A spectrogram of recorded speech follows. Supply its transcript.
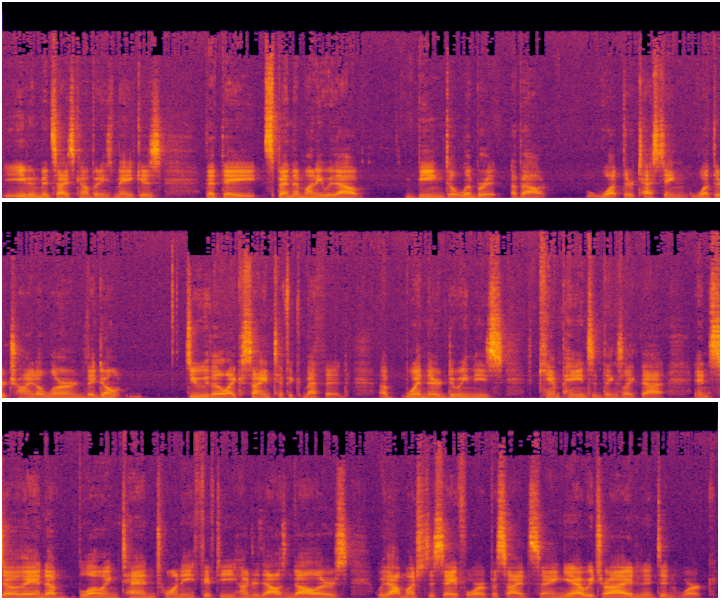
even mid-sized companies make is that they spend the money without being deliberate about what they're testing, what they're trying to learn. They don't do the like scientific method uh, when they're doing these campaigns and things like that. And so they end up blowing 10, 20, 50, 100,000 dollars without much to say for it besides saying, "Yeah, we tried and it didn't work."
